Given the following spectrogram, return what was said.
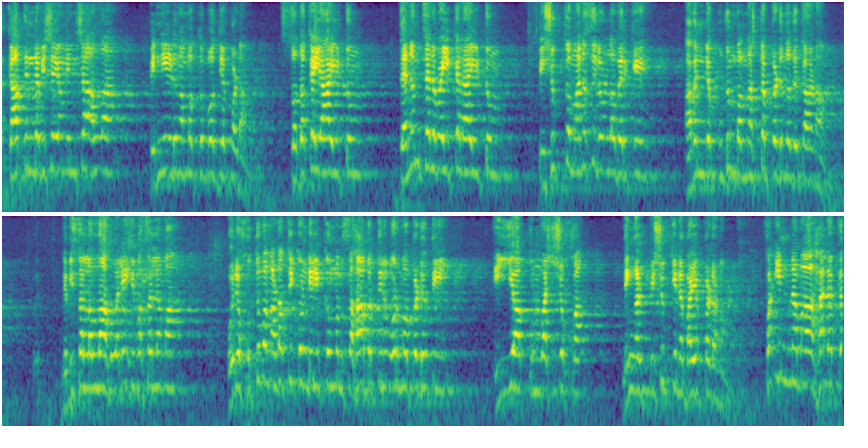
സക്കാത്തിന്റെ വിഷയം ഇൻഷാ അള്ളാ. പിന്നീട് നമുക്ക് ബോധ്യപ്പെടാം. സ്വതക്കയായിട്ടും ധനം ചെലവഴിക്കലായിട്ടും പിശുക്ക് മനസ്സിലുള്ളവർക്ക് അവന്റെ കുടുംബം നഷ്ടപ്പെടുന്നത് കാണാം. നബി സല്ലല്ലാഹു അലൈഹി വസല്ലമ ഒരു ഹുത്തുബ നടത്തിക്കൊണ്ടിരിക്കുമ്പം സഹാബത്തിന് ഓർമ്മപ്പെടുത്തി നിങ്ങൾ പിശുക്കിനെ ഭയപ്പെടണം. ഹലക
